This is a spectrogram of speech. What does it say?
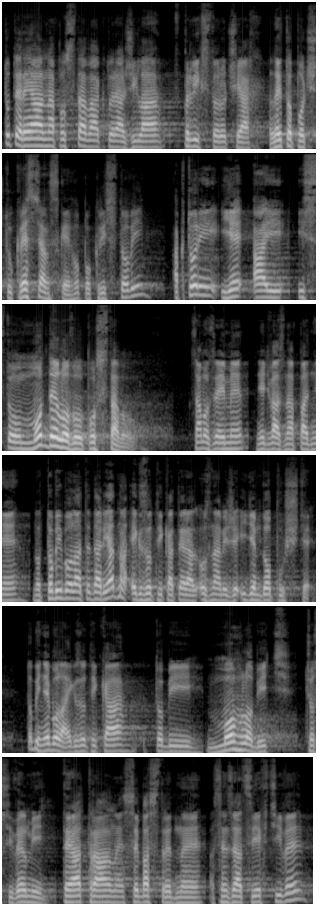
Toto je reálna postava, ktorá žila v prvých storočiach letopočtu kresťanského po Kristovi a ktorý je aj istou modelovou postavou. Samozrejme, hneď vás napadne, no to by bola teda riadna exotika teraz oznámiť, že idem do pušte. To by nebola exotika, to by mohlo byť čosi veľmi teatrálne, sebastredné a senzáciechtivé,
